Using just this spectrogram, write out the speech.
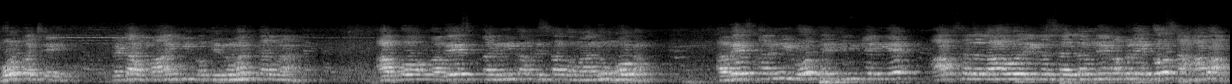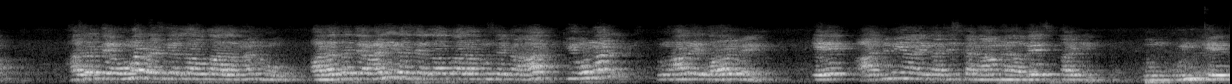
وہ بچے، بیٹا، ماں کی خدمت کرنا آپ کو اویس کرنی کا قصہ تو معلوم ہوگا۔ اویس کرنی وہ تھے جن کے لیے آپ صلی اللہ علیہ وسلم نے اپنے دو صحابہ، حضرت عمر رضی اللہ تعالیٰ عنہ اور حضرت علی رضی اللہ تعالیٰ عنہ سے کہا کہ عمر تمہارے دور میں ایک آدمی آئے گا جس کا نام ہے اویس کرنی تم ان کے،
